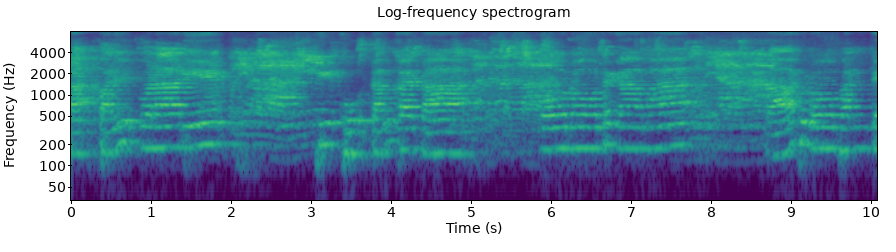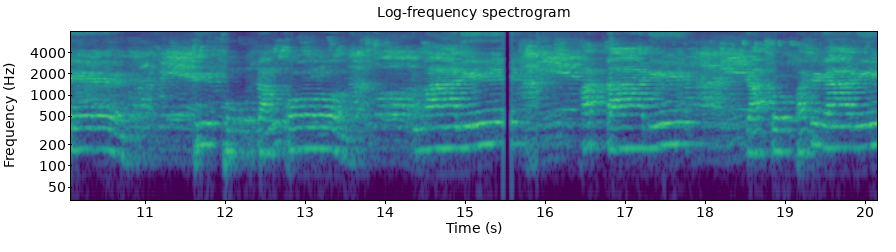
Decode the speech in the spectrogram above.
ตัปริกวรานิพิกขุสังคตาโอโนทยามะสาธุโรพันเตพิกขุสังโฆมานิพัตตานิจัตุปัจจานิ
